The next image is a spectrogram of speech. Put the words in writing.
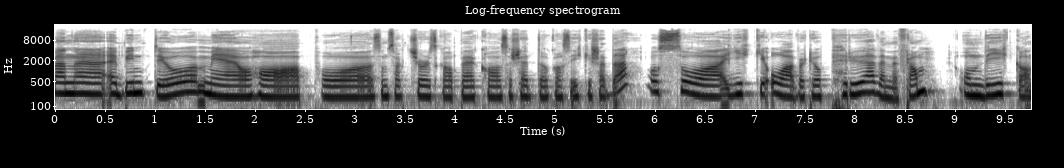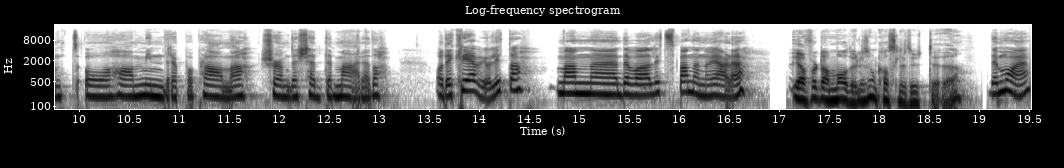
Men eh, jeg begynte jo med å ha på som sagt, kjøleskapet hva som skjedde og hva som ikke skjedde. Og så gikk jeg over til å prøve meg fram om det gikk an å ha mindre på planer, sjøl om det skjedde mer, da. Og det krever jo litt, da. Men eh, det var litt spennende å gjøre det. Ja, for da må du liksom kaste litt uti det. Det må jeg.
